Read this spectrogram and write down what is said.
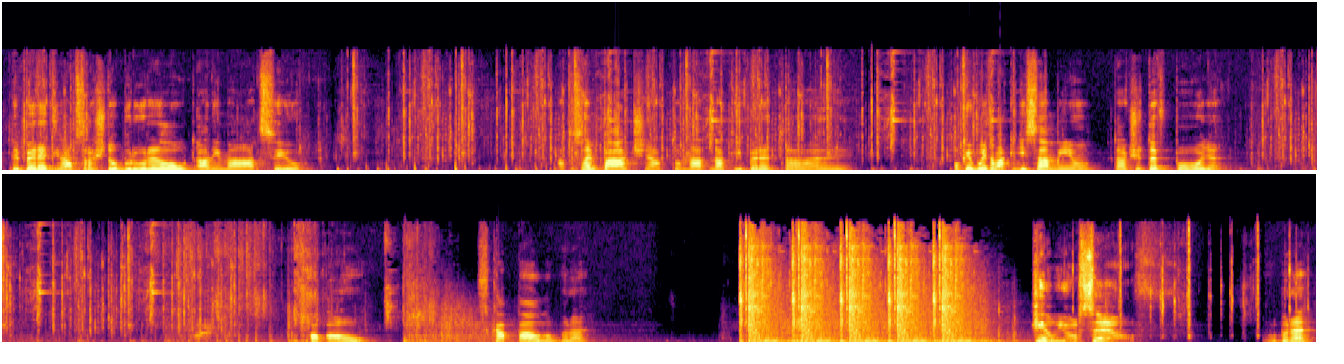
tie berety mám strašne dobrú reload animáciu. A to sa mi páči na tom, na, na tých beretách, hej. Ok, bude to aký 10 minút, takže to je v pohode. Oh oh skapal, dobre. Kill yourself! Dobre.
